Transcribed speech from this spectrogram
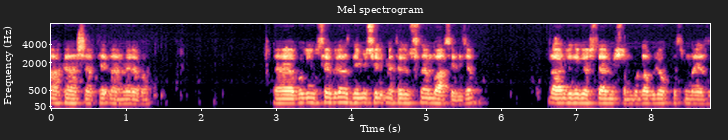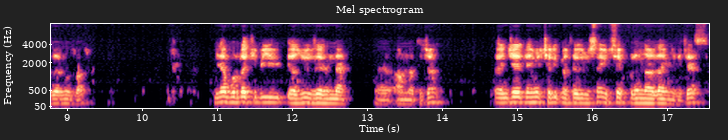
Arkadaşlar tekrar merhaba. Ee, bugün size biraz demir çelik metalürjisinden bahsedeceğim. Daha önce de göstermiştim. Burada blog kısmında yazılarımız var. Yine buradaki bir yazı üzerinden e, anlatacağım. Önce demir çelik metalürjisine yüksek fırınlardan gireceğiz.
